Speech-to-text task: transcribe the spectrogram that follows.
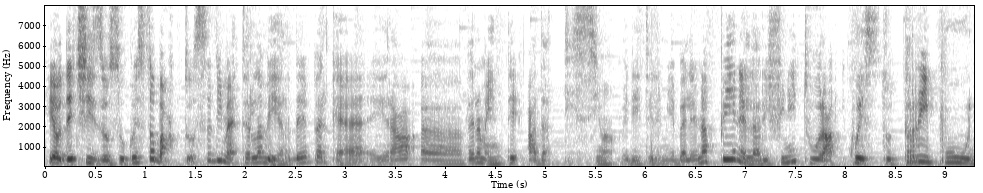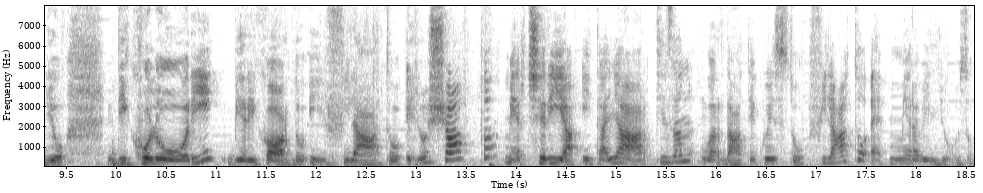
e ho deciso su questo Bactus di metterla verde perché era eh, veramente adattissima. Vedete le mie belle nappine, la rifinitura, questo tripudio di colori, vi ricordo il filato e lo shop, Merceria Italia Art Artisan, guardate questo filato è meraviglioso.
